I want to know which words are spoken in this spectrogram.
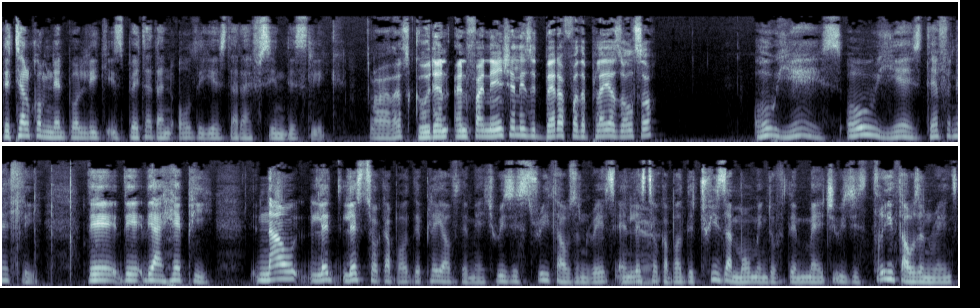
the Telkom netball league is better than all the years that I've seen this league. Oh, that's good. And and financially, is it better for the players also? Oh yes, oh yes, definitely. They they they are happy. Now let let's talk about the player of the match, which is three thousand rands, and let's Yeah. talk about the Twizza moment of the match, which is three thousand rands.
